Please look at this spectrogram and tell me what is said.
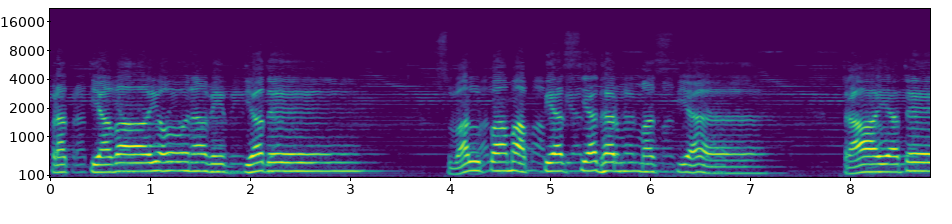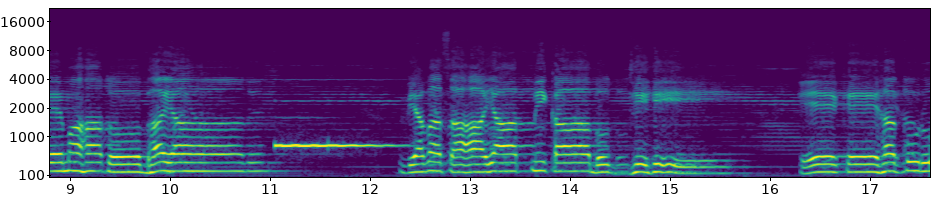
प्रत्यवायो न विद्यते। स्वल्पमप्यस्य धर्मस्य त्रायते महतो भयात् व्यवसायात्मिका बुद्धिः एकेह कुरु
